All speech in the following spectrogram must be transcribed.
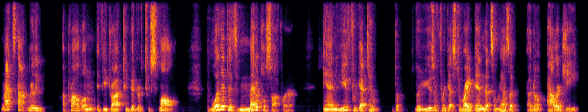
that's not really a problem if you draw it too big or too small. What if it's medical software and you forget to, the, the user forgets to write in that someone has a, an allergy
